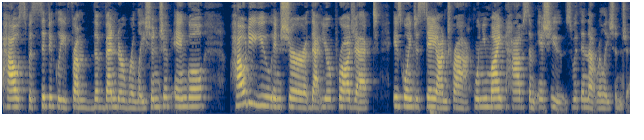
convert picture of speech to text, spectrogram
how specifically from the vendor relationship angle, how do you ensure that your project is going to stay on track when you might have some issues within that relationship?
